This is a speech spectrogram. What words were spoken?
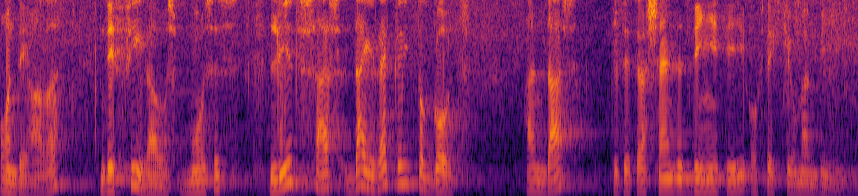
On the other, the figure of Moses leads us directly to God and thus to the transcendent dignity of the human being.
